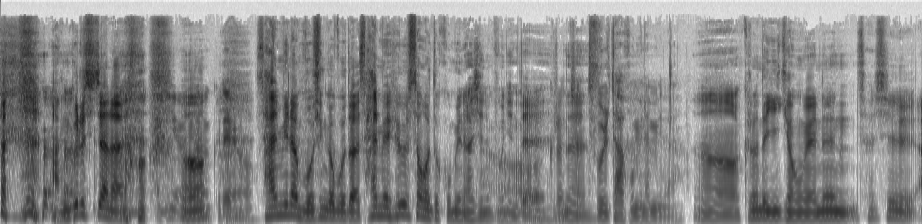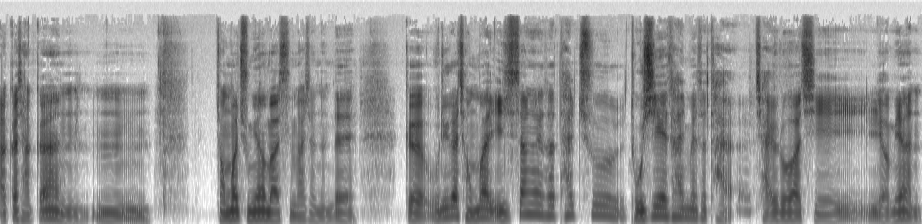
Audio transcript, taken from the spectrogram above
안 그러시잖아요. 아니요, 어? 그래요. 삶이란 무엇인가보다 삶의 효율성을 더 고민하시는 분인데. 어, 그렇죠. 네. 둘다 고민합니다. 어, 그런데 이 경우에는 사실 아까 잠깐 음, 정말 중요한 말씀하셨는데 그 우리가 정말 일상에서 탈출 도시의 삶에서 다, 자유로워지려면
